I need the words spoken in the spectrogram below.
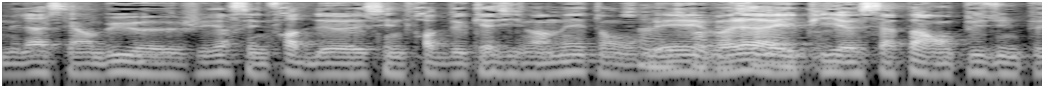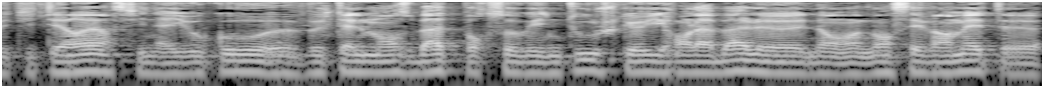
mais là c'est un but. Euh, je veux dire, c'est une frappe de, c'est une frappe de quasi 20 mètres enroulée. Voilà, et puis euh, ça part en plus d'une petite erreur. Si Nayoko veut tellement se battre pour sauver une touche qu'il rend la balle dans, dans ses 20 mètres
